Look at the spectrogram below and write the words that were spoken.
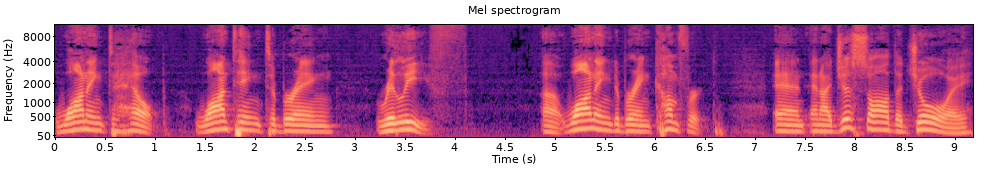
wanting to help, wanting to bring relief, uh, wanting to bring comfort. And, and I just saw the joy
